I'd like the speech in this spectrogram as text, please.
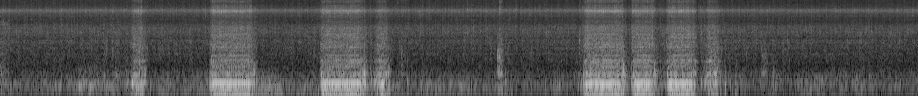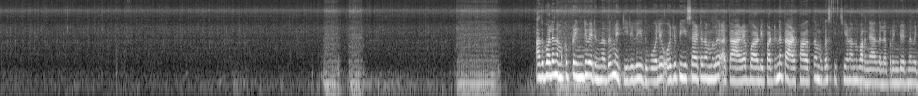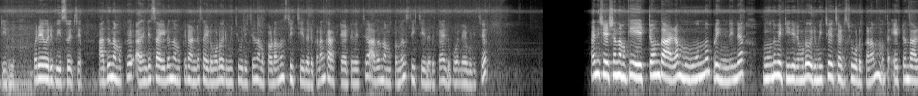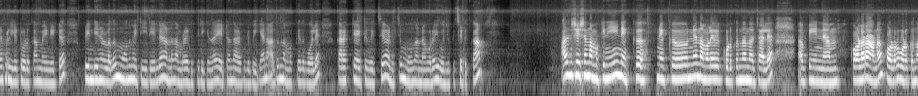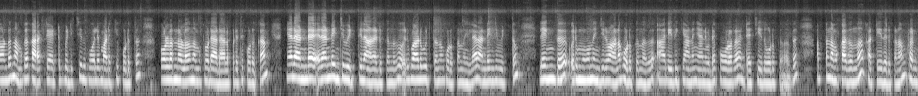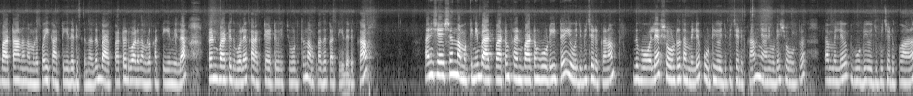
അതുപോലെ നമുക്ക് പ്രിന്റ് വരുന്നത് മെറ്റീരിയൽ ഇതുപോലെ ഒരു പീസായിട്ട് നമ്മൾ താഴെ ബോഡി പാർട്ടിന്റെ താഴ്ഭാഗത്ത് നമുക്ക് സ്റ്റിച്ച് ചെയ്യണമെന്ന് പറഞ്ഞായിരുന്നല്ലോ പ്രിന്റ് വരുന്ന മെറ്റീരിയൽ ഒരേ ഒരു പീസ് വെച്ച്. അത് നമുക്ക് അതിന്റെ സൈഡും നമുക്ക് രണ്ട് സൈഡും കൂടെ ഒരുമിച്ച് പിടിച്ച് നമുക്ക് അവിടെ ഒന്ന് സ്റ്റിച്ച് ചെയ്തെടുക്കണം. കറക്റ്റായിട്ട് വെച്ച് അത് നമുക്കൊന്ന് സ്റ്റിച്ച് ചെയ്തെടുക്കാം ഇതുപോലെ പിടിച്ച്. അതിനുശേഷം നമുക്ക് ഏറ്റവും താഴെ മൂന്ന് പ്രിന്റിന്റെ മൂന്ന് മെറ്റീരിയലും കൂടെ ഒരുമിച്ച് വെച്ച് അടിച്ചു കൊടുക്കണം. ഏറ്റവും താഴെ ഫ്രില്ലിട്ട് കൊടുക്കാൻ വേണ്ടിയിട്ട് പ്രിന്റിനുള്ളത് മൂന്ന് മെറ്റീരിയലാണ് നമ്മൾ എടുത്തിരിക്കുന്നത്. ഏറ്റവും താഴെ പിടിപ്പിക്കാൻ. അതും നമുക്കിതുപോലെ കറക്റ്റായിട്ട് വെച്ച് അടിച്ച് മൂന്നെണ്ണം കൂടെ യോജിപ്പിച്ചെടുക്കാം. അതിനുശേഷം നമുക്കിനി നെക്ക് നെക്കിന് നമ്മൾ കൊടുക്കുന്നതെന്ന് വെച്ചാൽ പിന്നെ കോളറാണ് കോളർ കൊടുക്കുന്നതുകൊണ്ട് നമുക്ക് കറക്റ്റായിട്ട് പിടിച്ച് ഇതുപോലെ മടക്കി കൊടുത്ത് കോളറിനുള്ളത് നമുക്കിവിടെ അടയാളപ്പെടുത്തി കൊടുക്കാം. ഞാൻ രണ്ട് രണ്ട് ഇഞ്ച് വിട്ടിലാണ് എടുക്കുന്നത്. ഒരുപാട് വിട്ടൊന്നും കൊടുക്കുന്നില്ല. രണ്ട് ഇഞ്ച് വിട്ടും ലെങ്ത് ഒരു മൂന്ന് ഇഞ്ചിലുമാണ് കൊടുക്കുന്നത്. ആ രീതിക്കാണ് ഞാനിവിടെ കോളർ അറ്റാച്ച് ചെയ്ത് കൊടുക്കുന്നത്. അപ്പം നമുക്കതൊന്ന് കട്ട് ചെയ്തെടുക്കണം. ഫ്രണ്ട് പാർട്ടാണ് നമ്മളിപ്പോൾ ഈ കട്ട് ചെയ്തെടുക്കുന്നത്. ബാക്ക് പാർട്ട് ഒരുപാട് നമ്മൾ കട്ട് ചെയ്യുന്നില്ല. ഫ്രണ്ട് പാർട്ട് ഇതുപോലെ കറക്റ്റായിട്ട് വെച്ച് കൊടുത്ത് നമുക്കത് കട്ട് ചെയ്തെടുക്കാം. അതിനുശേഷം നമുക്കിനി ബാക്ക് പാർട്ടും ഫ്രണ്ട് പാർട്ടും കൂടിയിട്ട് യോജിപ്പിച്ചെടുക്കണം. ഇതുപോലെ ഷോൾഡർ തമ്മിൽ കൂട്ടി യോജിപ്പിച്ചെടുക്കാം. ഞാനിവിടെ ഷോൾഡർ തമ്മിൽ കൂട്ടി യോജിപ്പിച്ചെടുക്കുകയാണ്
